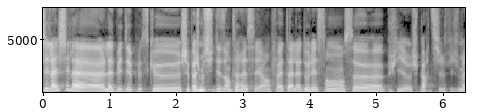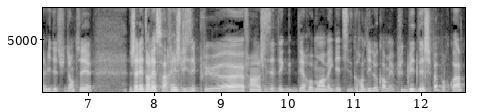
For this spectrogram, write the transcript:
j'ai lâché la, la BD parce que, je sais pas, je me suis désintéressée en fait à l'adolescence. euh, puis euh, je suis partie vivre ma vie d'étudiante et j'allais dans les soirées, je lisais plus. euh, Enfin, je lisais des, romans avec des titres grandiloquents, mais plus de BD, je sais pas pourquoi.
